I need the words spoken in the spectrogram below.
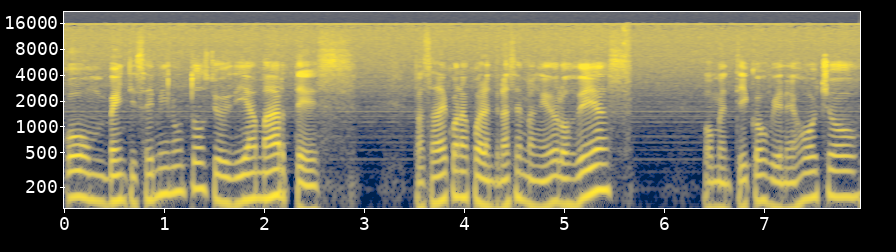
con 26 minutos de hoy día martes. Pasada con la cuarentena se me han ido los días. Momenticos, vienes 8.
